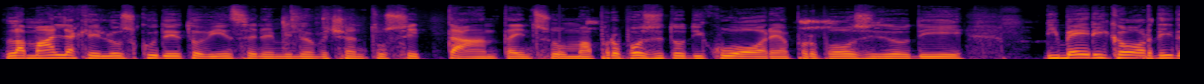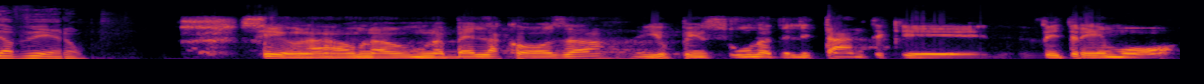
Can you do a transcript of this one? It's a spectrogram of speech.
la maglia che lo scudetto vinse nel 1970. Insomma, a proposito di cuore, a proposito di, di bei ricordi davvero. Sì, una, una, una bella cosa, io penso una delle tante che vedremo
